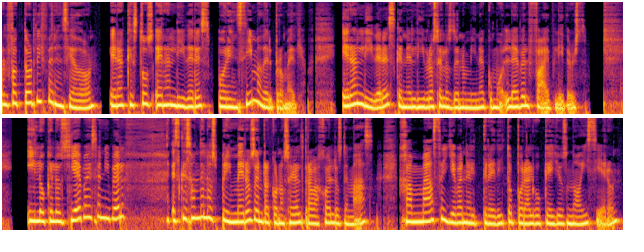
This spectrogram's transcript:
el factor diferenciador era que estos eran líderes por encima del promedio. Eran líderes que en el libro se los denomina como level 5 leaders. Y lo que los lleva a ese nivel es que son de los primeros en reconocer el trabajo de los demás, jamás se llevan el crédito por algo que ellos no hicieron,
